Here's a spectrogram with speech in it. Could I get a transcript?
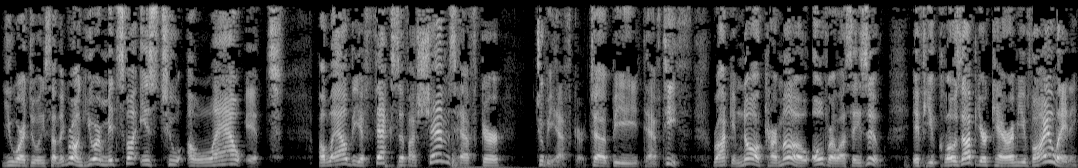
you are doing something wrong. Your mitzvah is to allow it. allow the effects of Hashem's hefker to be hefker, to be to have teeth. Rakim no karmo over lasezu. If you close up your karam, you're violating.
